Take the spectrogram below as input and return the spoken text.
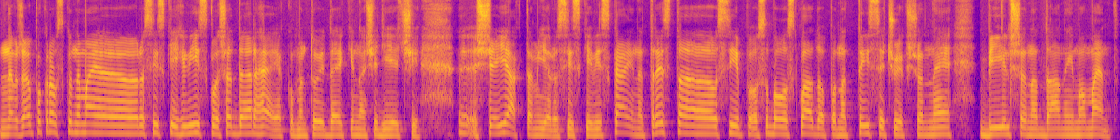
Невже в Покровську немає російських військ, лише ДРГ, як коментують деякі наші діячі? Е, Ще як там є російські війська, і не 300 осіб особового складу, а понад тисячу, якщо не більше на даний момент.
